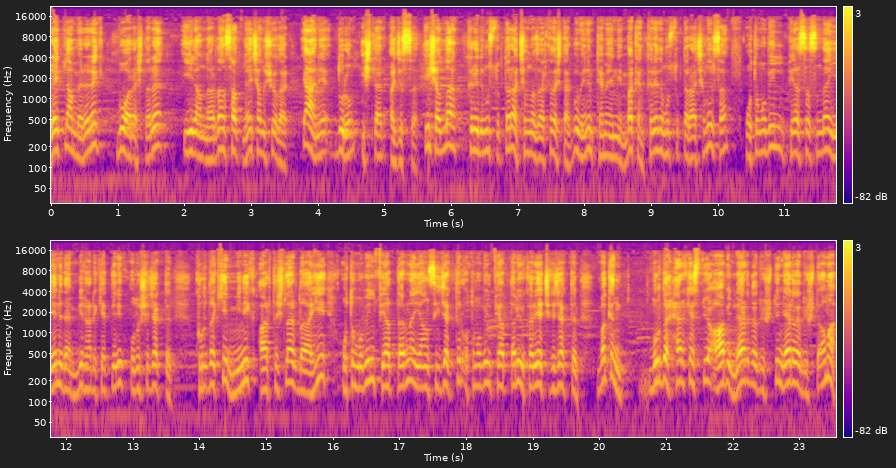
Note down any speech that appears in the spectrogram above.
reklam vererek bu araçları ilanlardan satmaya çalışıyorlar. Yani durum işler acısı. İnşallah kredi muslukları açılmaz arkadaşlar. Bu benim temennim. Bakın kredi muslukları açılırsa otomobil piyasasında yeniden bir hareketlilik oluşacaktır. Kurdaki minik artışlar dahi otomobil fiyatlarına yansıyacaktır. Otomobil fiyatları yukarıya çıkacaktır. Bakın burada herkes diyor abi nerede düştü nerede düştü ama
